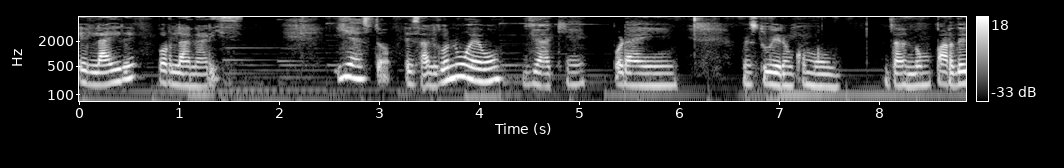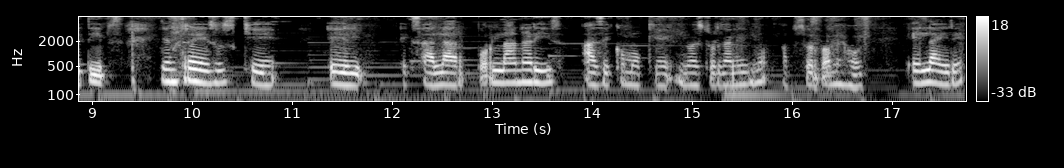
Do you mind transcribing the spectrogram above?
el aire por la nariz. Y esto es algo nuevo ya que por ahí me estuvieron como dando un par de tips y entre esos que el exhalar por la nariz hace como que nuestro organismo absorba mejor el aire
